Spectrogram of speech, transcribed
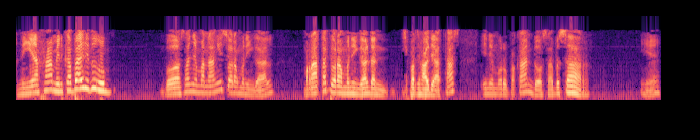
niyaha min kabairi dunub. Bahwasanya menangis orang meninggal, meratapi orang meninggal dan seperti hal di atas, ini merupakan dosa besar. Ya.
